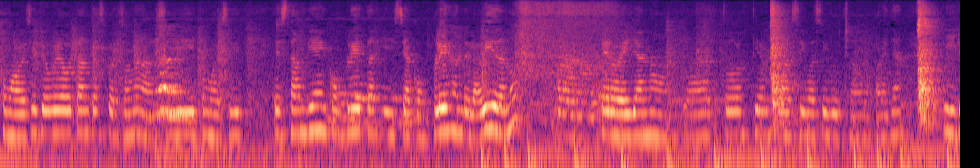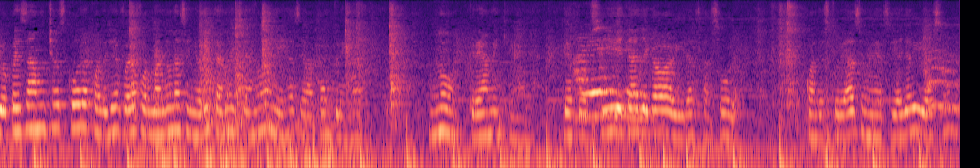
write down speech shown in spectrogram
Como a veces yo veo tantas personas así, como decir, están bien completas y se acomplejan de la vida, ¿no? Pero ella no, ya todo el tiempo ha sido así luchadora para allá. Y yo pensaba muchas cosas cuando ella se fuera formando una señorita, ¿no? Y decía, no, mi hija se va a complejar. No, créame que no. De por sí ella llegaba a vivir hasta sola. Cuando estudiaba su universidad ella vivía sola.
